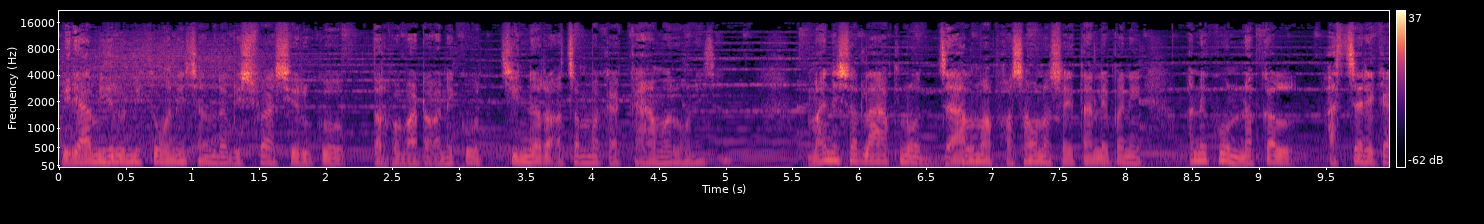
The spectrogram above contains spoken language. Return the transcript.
बिरामीहरू निको हुनेछन् र विश्वासीहरूको तर्फबाट अनेकौं चिन्ह र अचम्मका कामहरू हुनेछन्। मानिसहरूलाई आफ्नो जालमा फसाउन शैतानले पनि अनेकौं नक्कल आश्चर्यका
